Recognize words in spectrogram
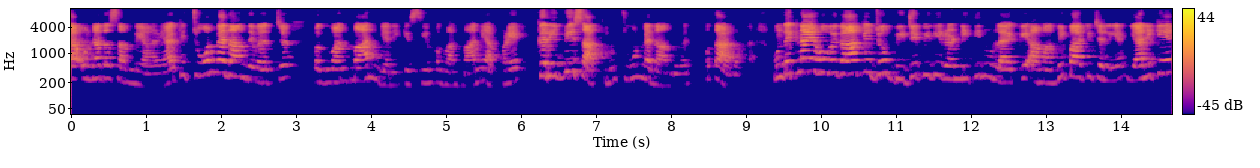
ਆ ਉਹਨਾਂ ਦਾ ਸਾਹਮਣੇ ਆ ਰਿਹਾ ਕਿ ਚੋਣ ਮੈਦਾਨ ਦੇ ਵਿੱਚ ਭਗਵੰਤ ਮਾਨ, ਯਾਨੀ ਕਿ ਸੀਐਮ ਭਗਵੰਤ ਮਾਨ ਨੇ ਆਪਣੇ ਕਰੀਬੀ ਸਾਥੀ ਨੂੰ ਚੋਣ ਮੈਦਾਨ ਦੇ ਵਿੱਚ ਉਤਾਰ ਦਿੱਤਾ। ਹੁਣ ਦੇਖਣਾ ਇਹ ਹੋਵੇਗਾ ਕਿ ਜੋ ਬੀਜੇਪੀ ਦੀ ਰਣਨੀਤੀ ਨੂੰ ਲੈ ਕੇ ਆਮ ਆਦਮੀ ਪਾਰਟੀ ਚੱਲੀ ਹੈ, ਯਾਨੀ ਕਿ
